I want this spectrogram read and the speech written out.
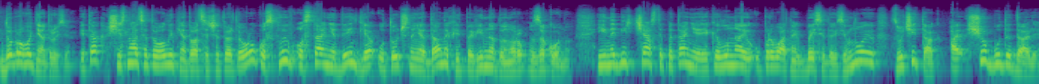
Доброго дня, друзі! І так, 16 липня 2024 року сплив останній день для уточнення даних відповідно до норм закону. І найбільш часте питання, яке лунає у приватних бесідах зі мною, звучить так: а що буде далі?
